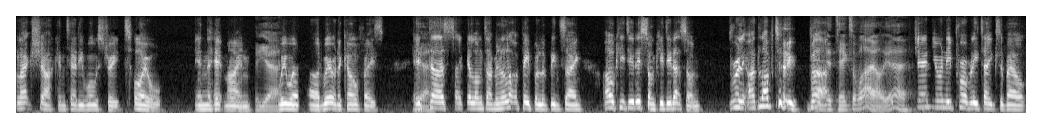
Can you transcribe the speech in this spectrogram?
Black Shuck and Teddy Wall Street toil in the hit mine. Yeah. We work hard. We're at the coalface. It Yeah. does take a long time, and a lot of people have been saying, "Oh, can you do this song? Can you do that song?" Brilliant. I'd love to, but it takes a while. Yeah. genuinely probably takes about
